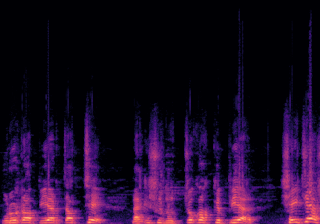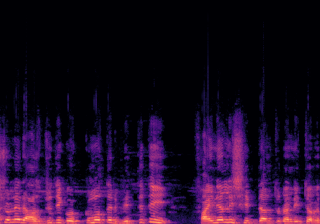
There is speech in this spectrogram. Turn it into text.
পুরোটা পিয়ার চাচ্ছে নাকি শুধু উচ্চকক্ষে পিয়ার? সেইটি আসলে রাজনৈতিক ঐক্যমতের ভিত্তিতেই ফাইনালি সিদ্ধান্তটা নিতে হবে।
